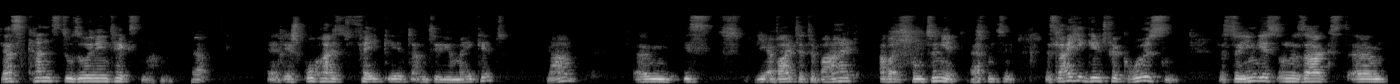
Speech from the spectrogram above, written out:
Das kannst du so in den Text machen. Ja. Äh, Der Spruch heißt Fake it until you make it. Ja, ähm, ist die erweiterte Wahrheit, aber es funktioniert. Ja. Es funktioniert. Das gleiche gilt für Größen. Dass du hingehst und du sagst, ähm,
